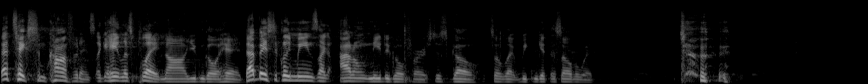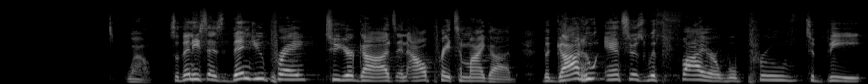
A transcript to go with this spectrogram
That takes some confidence. Like, hey, let's play. No, you can go ahead. That basically means like I don't need to go first. Just go. So like we can get this over with. wow. So then he says, Then you pray to your gods, and I'll pray to my God. The God who answers with fire will prove to be,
